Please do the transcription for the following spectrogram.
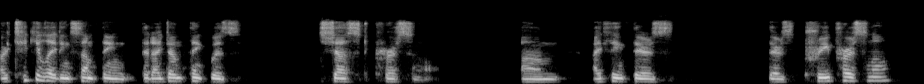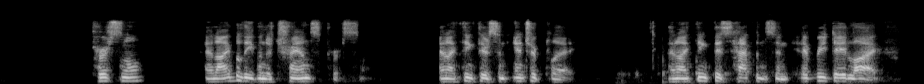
articulating something that I don't think was just personal. Um, I think there's there's pre-personal, personal, and I believe in a transpersonal. And I think there's an interplay. And I think this happens in everyday life.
